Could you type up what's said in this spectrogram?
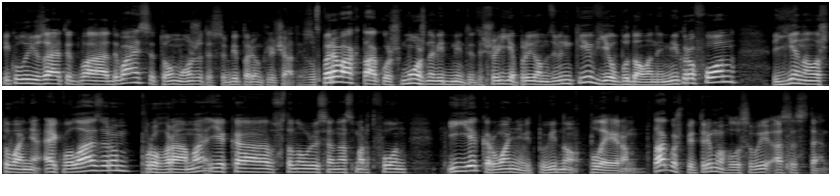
І коли юзаєте два девайси, то можете собі переключатись. З переваг також можна відмітити, що є прийом дзвінків, є вбудований мікрофон. Є налаштування еквалайзером, програма, яка встановлюється на смартфон, і є керування відповідно плеєром. Також підтримує голосовий асистент.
